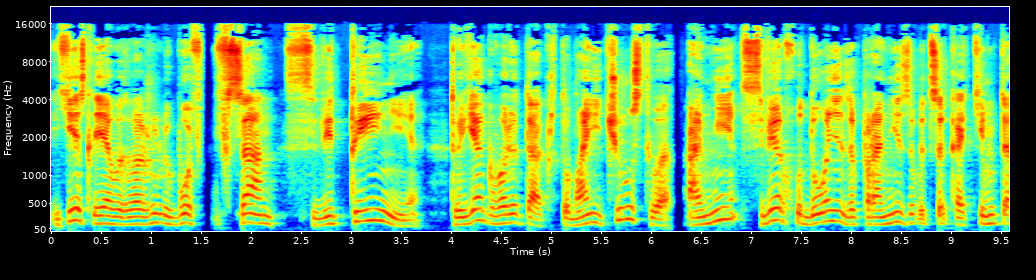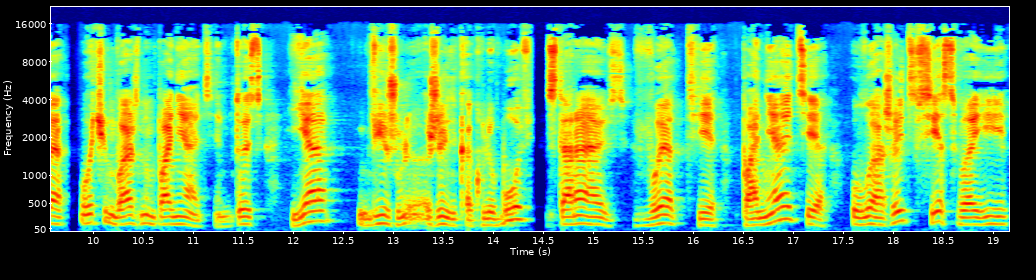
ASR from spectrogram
Если я возвожу любовь в сан святыни, то я говорю так, что мои чувства, они сверху донизу пронизываются каким-то очень важным понятием. То есть я вижу жизнь как любовь, стараюсь в эти понятия уложить все свои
